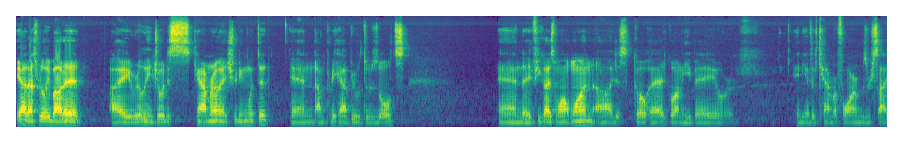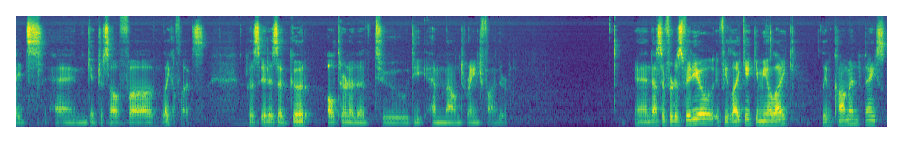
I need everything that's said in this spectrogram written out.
yeah, that's really about it. I really enjoyed this camera and shooting with it, and I'm pretty happy with the results. And if you guys want one, uh, just go ahead, go on eBay or any of the camera forums or sites and get yourself a Leicaflex because it is a good alternative to the M-mount rangefinder. And that's it for this video. If you like it, give me a like, leave a comment. Thanks.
